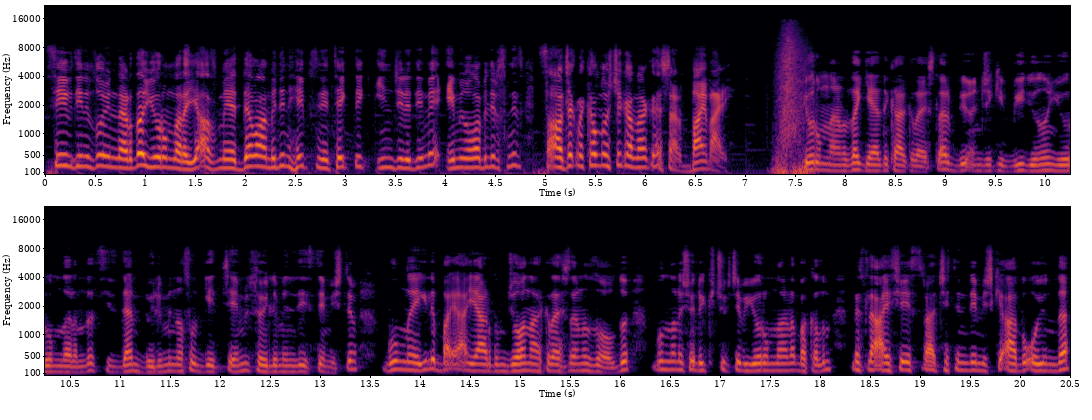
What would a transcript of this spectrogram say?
Sevdiğiniz oyunlarda yorumlara yazmaya devam edin. Hepsini tek tek incelediğime emin olabilirsiniz. Sağlıcakla kalın hoşçakalın arkadaşlar. Bay bay. Yorumlarınıza geldik arkadaşlar. Bir önceki videonun yorumlarında sizden bölümü nasıl geçeceğimi söylemenizi istemiştim. Bununla ilgili bayağı yardımcı olan arkadaşlarınız oldu. Bunların şöyle küçükçe bir yorumlarına bakalım. Mesela Ayşe Esra Çetin demiş ki abi oyunda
